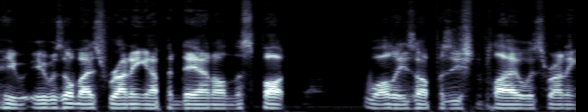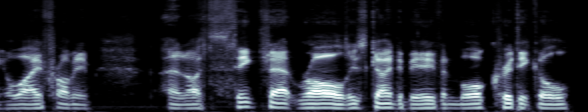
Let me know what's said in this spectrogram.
he, he was almost running up and down on the spot while his opposition player was running away from him. And I think that role is going to be even more critical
